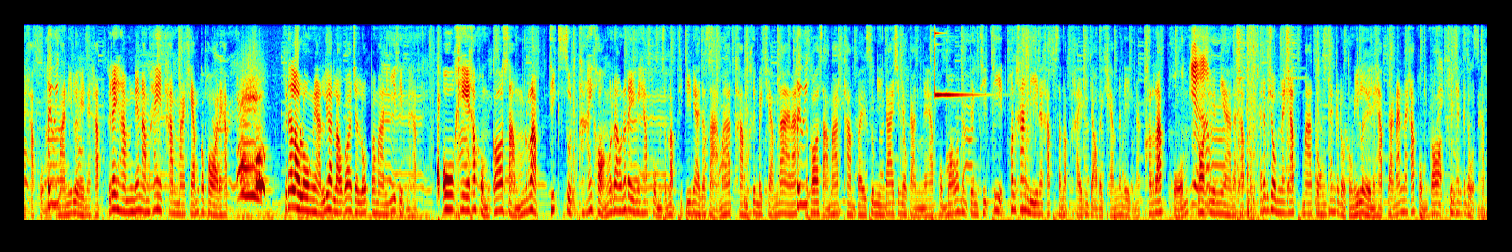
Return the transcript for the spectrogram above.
นะครับผมประมาณนี้เลยนะครับ คือได้ทำแนะนำให้ทำมาแคมป์ก็พอนะครับ คือถ้าเราลงเนี่ยเลือดเราก็จะลดประมาณ 20 นะครับ โอเคครับผมก็สำหรับทริกสุดท้ายของเรานั่นเองนะครับผมสำหรับทริกนี้เนี่ยจะสามารถทำขึ้นไปแคมป์ได้นะแล้วก็สามารถทำไปซูมยิงได้เช่นเดียวกันนะครับผมมองว่ามันเป็นทริกที่ค่อนข้างดีนะครับสำหรับใครที่จะเอาไปแคมป์นั่นเองนะครับผมก่อนอื่นเนี่ยนะครับให้ท่านผู้ชมนะครับมาตรงแท่นกระโดดตรงนี้เลยนะครับจากนั้นนะครับผมก็ขึ้นแท่นกระโดดนะครับ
